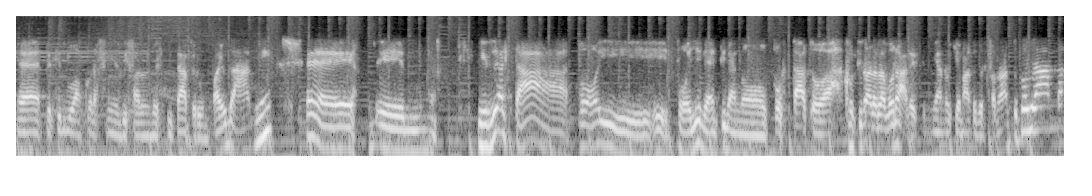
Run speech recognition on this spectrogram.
eh, perché dovevo ancora finire di fare l'università per un paio d'anni eh, e, in realtà poi, poi gli eventi mi hanno portato a continuare a lavorare, mi hanno chiamato per fare un altro programma,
